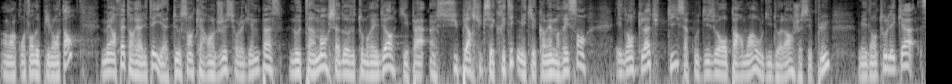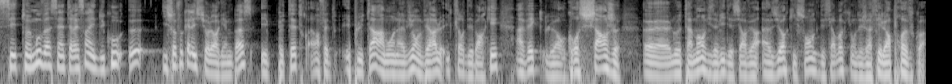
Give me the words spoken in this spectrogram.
en en comptant depuis longtemps. Mais en fait, en réalité, il y a 240 jeux sur le Game Pass, notamment Shadow of the Tomb Raider, qui est pas un super succès critique, mais qui est quand même récent. Et donc là, tu te dis, ça coûte 10 euros par mois ou 10 dollars, je sais plus. Mais dans tous les cas, c'est un move assez intéressant. Et du coup, eux, ils se focalisent sur leur Game Pass. Et peut-être, en fait, et plus tard, à mon avis, on verra le xCloud débarquer avec leur grosse charge, euh, notamment vis-à-vis des serveurs Azure, qui sont des serveurs qui ont déjà fait leurs preuves, quoi.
